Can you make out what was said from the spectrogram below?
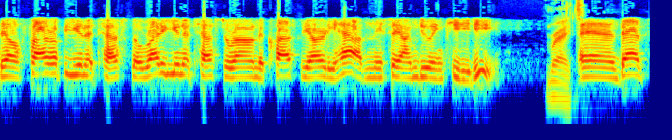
they'll fire up a unit test, they'll write a unit test around a class they already have, and they say, I'm doing TDD. Right. And that's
